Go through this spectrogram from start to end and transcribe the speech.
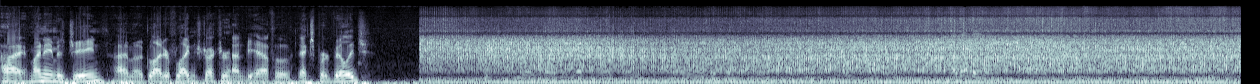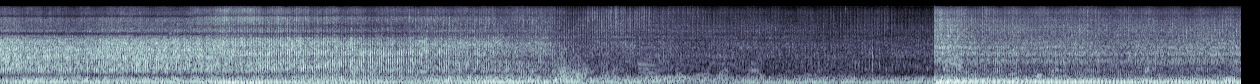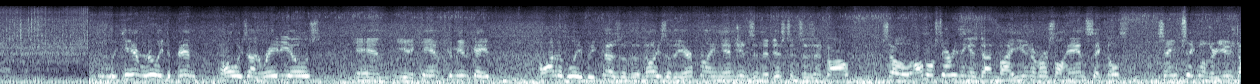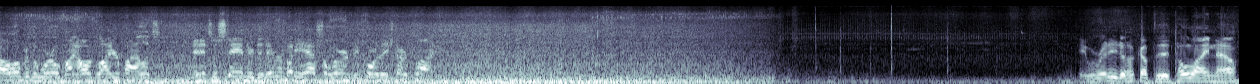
Hi, my name is Gene. I'm a glider flight instructor on behalf of Expert Village. We can't really depend always on radios and you can't communicate audibly because of the noise of the airplane engines and the distances involved. So almost everything is done by universal hand signals. Same signals are used all over the world by all glider pilots and it's a standard that everybody has to learn before they start flying. Okay, we're ready to hook up the tow line now.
